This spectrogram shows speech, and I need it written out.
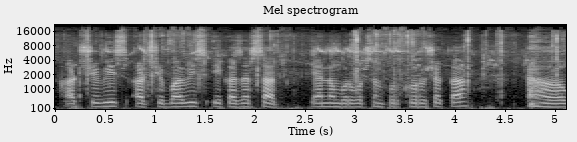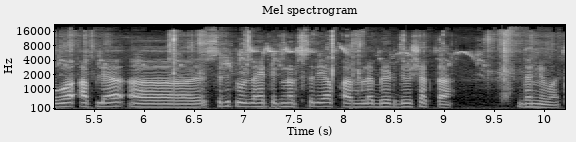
आठशे वीस आठशे बावीस एक हजार सात या नंबरवर संपर्क करू शकता. व आपल्या श्री तुळजा हॅटेक नर्सरी या फार्मला भेट देऊ शकता. धन्यवाद.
